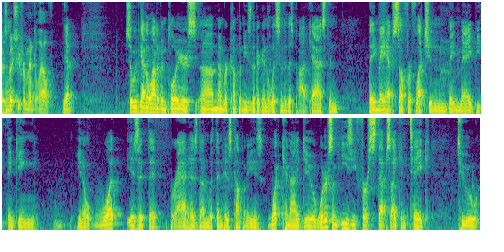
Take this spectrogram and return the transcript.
especially for mental health. Yep. So we've got a lot of employers, uh, member companies that are going to listen to this podcast, and they may have self reflection. They may be thinking, you know, what is it that Brad has done within his companies? What can I do? What are some easy first steps I can take to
